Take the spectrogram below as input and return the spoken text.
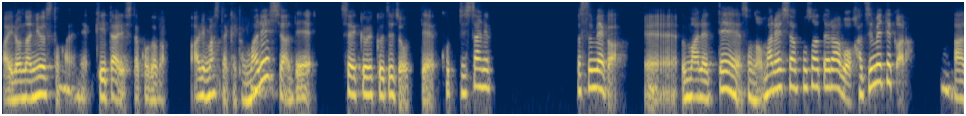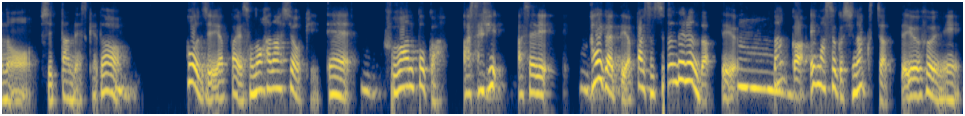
あ、いろんなニュースとかでね、聞いたりしたことがありましたけど、マレーシアで性教育事情って、実際に娘が、えー、生まれて、そのマレーシア子育てラボを始めてから、あの、知ったんですけど、当時やっぱりその話を聞いて、不安とか焦り、焦り、海外ってやっぱり進んでるんだっていう、なんか今すぐしなくちゃっていうふうに、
